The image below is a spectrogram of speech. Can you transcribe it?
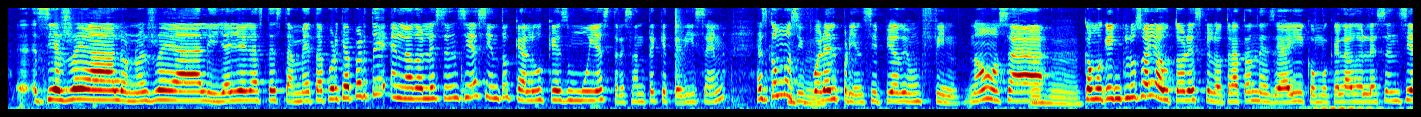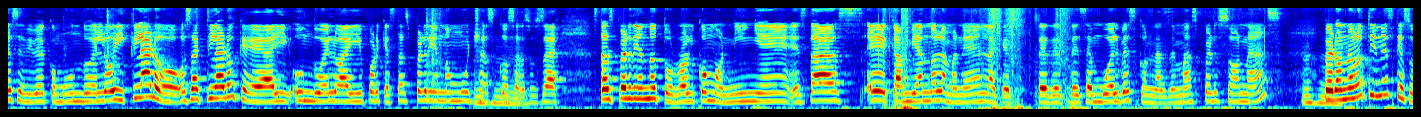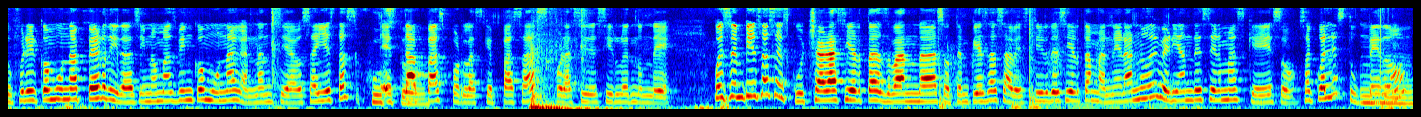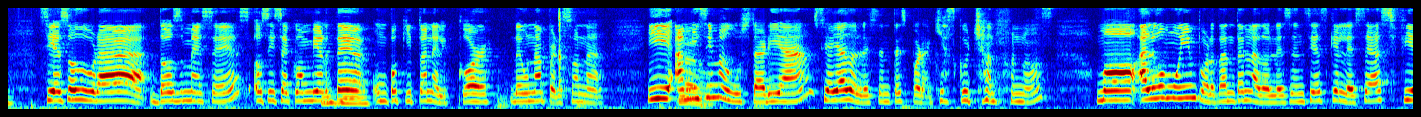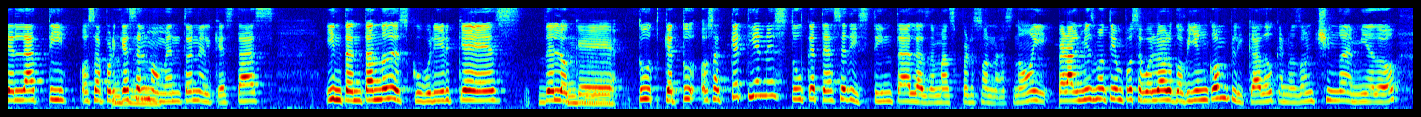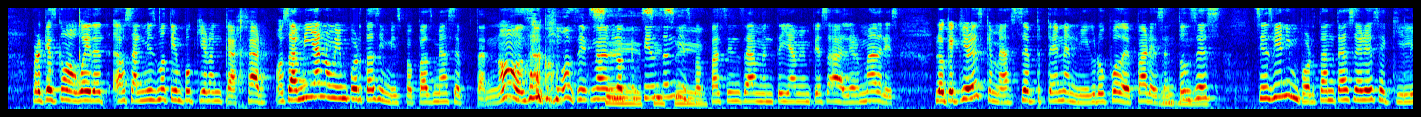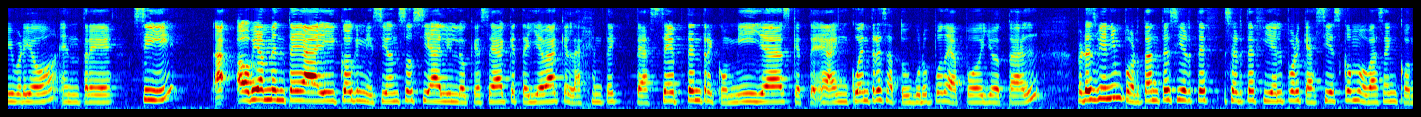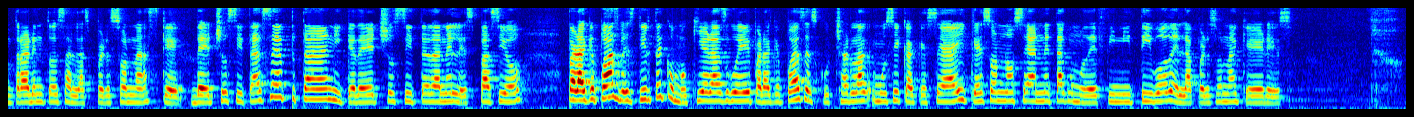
eh, si es real o no es real y ya llegaste a esta meta, porque aparte en la adolescencia siento que algo que es muy estresante que te dicen es como si fuera el principio de un fin, ¿no? O sea, como que incluso hay autores que lo tratan desde ahí, como que la adolescencia se vive como un duelo y claro, o sea, claro que hay un duelo ahí porque estás perdiendo muchas cosas, o sea, estás perdiendo tu rol como niña, estás eh, cambiando la manera en la que te desenvuelves con las demás personas pero no lo tienes que sufrir como una pérdida, sino más bien como una ganancia. O sea, hay estas etapas por las que pasas, por así decirlo, en donde pues empiezas a escuchar a ciertas bandas o te empiezas a vestir de cierta manera, no deberían de ser más que eso. O sea, ¿cuál es tu pedo? Si eso dura dos meses o si se convierte un poquito en el core de una persona. Y a mí sí me gustaría, si hay adolescentes por aquí escuchándonos, algo muy importante en la adolescencia es que le seas fiel a ti, o sea, porque es el momento en el que estás intentando descubrir qué es de lo que tú, que tú, o sea, qué tienes tú que te hace distinta a las demás personas, ¿no? Y, pero al mismo tiempo se vuelve algo bien complicado que nos da un chingo de miedo, porque es como, güey, o sea, al mismo tiempo quiero encajar. O sea, a mí ya no me importa si mis papás me aceptan, ¿no? O sea, como si lo que piensan mis papás, sinceramente, ya me empieza a valer madres. Lo que quiero es que me acepten en mi grupo de pares. Entonces sí es bien importante hacer ese equilibrio entre, sí, obviamente hay cognición social y lo que sea que te lleva a que la gente te acepte, entre comillas, que te encuentres a tu grupo de apoyo tal, pero es bien importante serte, serte fiel porque así es como vas a encontrar entonces a las personas que de hecho sí te aceptan y que de hecho sí te dan el espacio para que puedas vestirte como quieras, güey, para que puedas escuchar la música que sea y que eso no sea neta como definitivo de la persona que eres.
